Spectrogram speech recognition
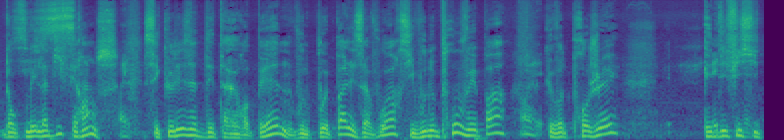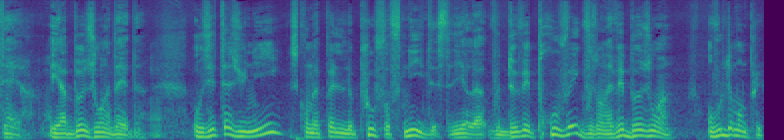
Donc, mais la différence, oui. c'est que les aides d'État européennes, vous ne pouvez pas les avoir si vous ne prouvez pas oui. que votre projet est déficitaire et a besoin d'aide. Aux États-Unis, ce qu'on appelle le proof of need, c'est-à-dire là, vous devez prouver que vous en avez besoin. On vous le demande plus.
